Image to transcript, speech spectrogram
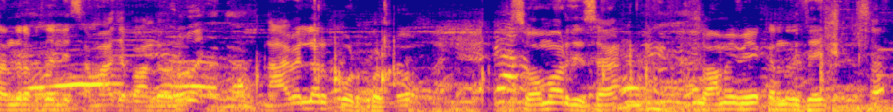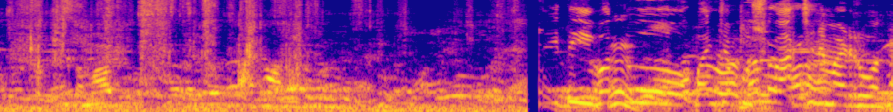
ಸಂದರ್ಭದಲ್ಲಿ ಸಮಾಜ ಬಾಂಧವರು ನಾವೆಲ್ಲರೂ ಕೂಡಿಕೊಂಡು ಸೋಮವಾರ ದಿವಸ ಸ್ವಾಮಿ ವಿವೇಕಾನಂದರ ಜಯಂತಿ ದಿವಸ ಸಮಾಜ ಇದು ಇವತ್ತು ಪಂಚ ಪುಷ್ಪಾರ್ಚನೆ ಮಾಡಿರುವಂತ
